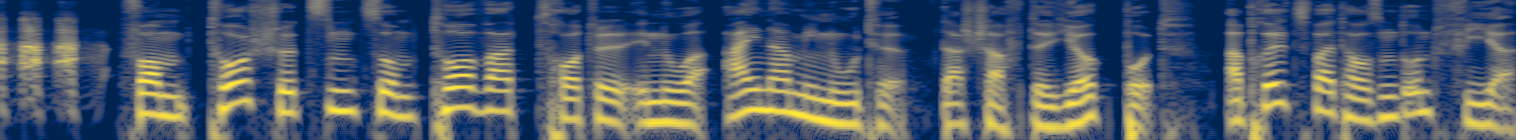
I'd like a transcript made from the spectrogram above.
Vom Torschützen zum Torwart-Trottel in nur einer Minute. Das schaffte Jörg Butt. April 2004.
